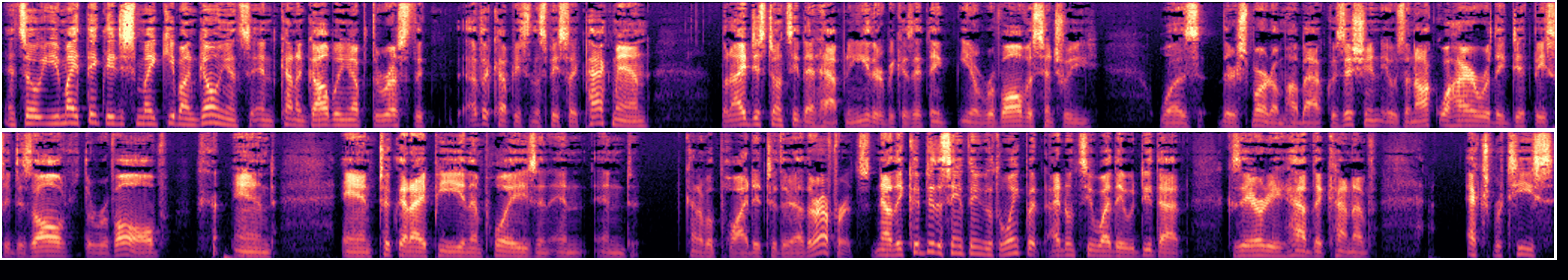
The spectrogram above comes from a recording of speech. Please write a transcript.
And so you might think they just might keep on going and, and kind of gobbling up the rest of the other companies in the space like Pac-Man. But I just don't see that happening either because I think, you know, Revolv essentially was their smart home hub acquisition. It was an acquihire where they did basically dissolved the Revolv and and took that IP and employees and, and, and kind of applied it to their other efforts. Now they could do the same thing with Wink, but I don't see why they would do that because they already have the kind of expertise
